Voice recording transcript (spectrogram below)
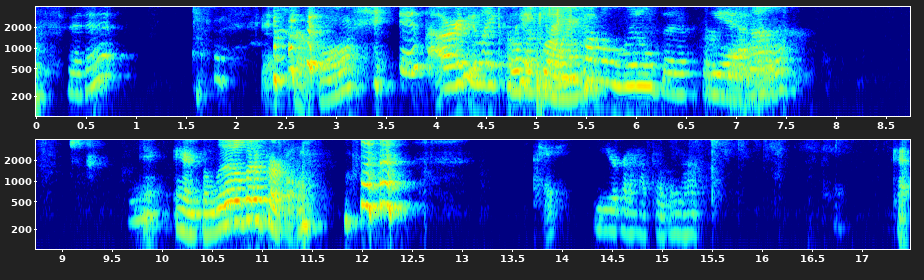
gonna fit it. Fit purple. It's already like Okay, can I overflowing. just have a little bit of purple? Yeah. Here's a little bit of purple. Okay, you're gonna have to open that. Okay.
